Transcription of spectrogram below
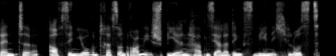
Rente. Auf Seniorentreffs und Romy-Spielen haben sie allerdings wenig Lust.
